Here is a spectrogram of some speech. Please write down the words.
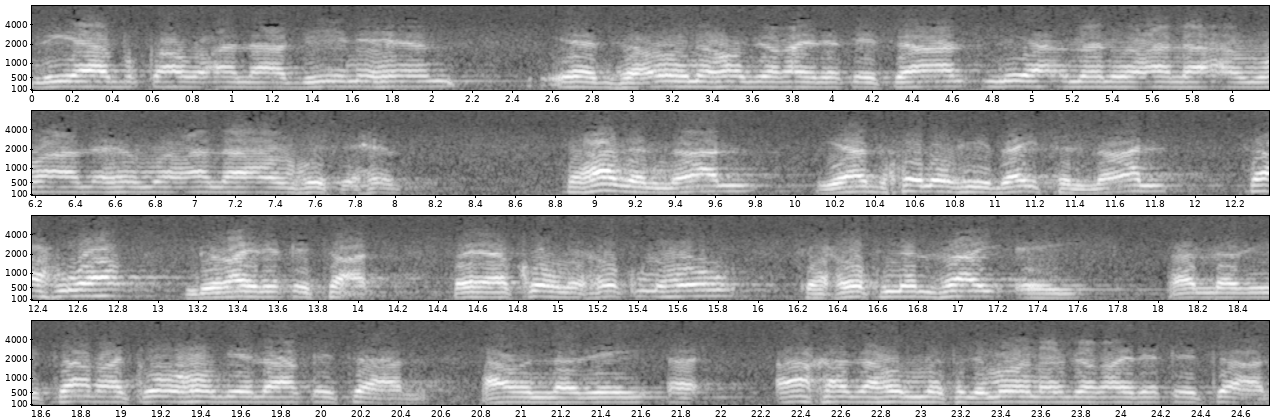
ليبقوا على دينهم يدفعونه بغير قتال ليأمنوا على أموالهم وعلى أنفسهم. فهذا المال يدخل في بيت المال فهو بغير قتال فيكون حكمه كحكم الفيء الذي تركوه بلا قتال أو الذي أخذه المسلمون بغير قتال.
